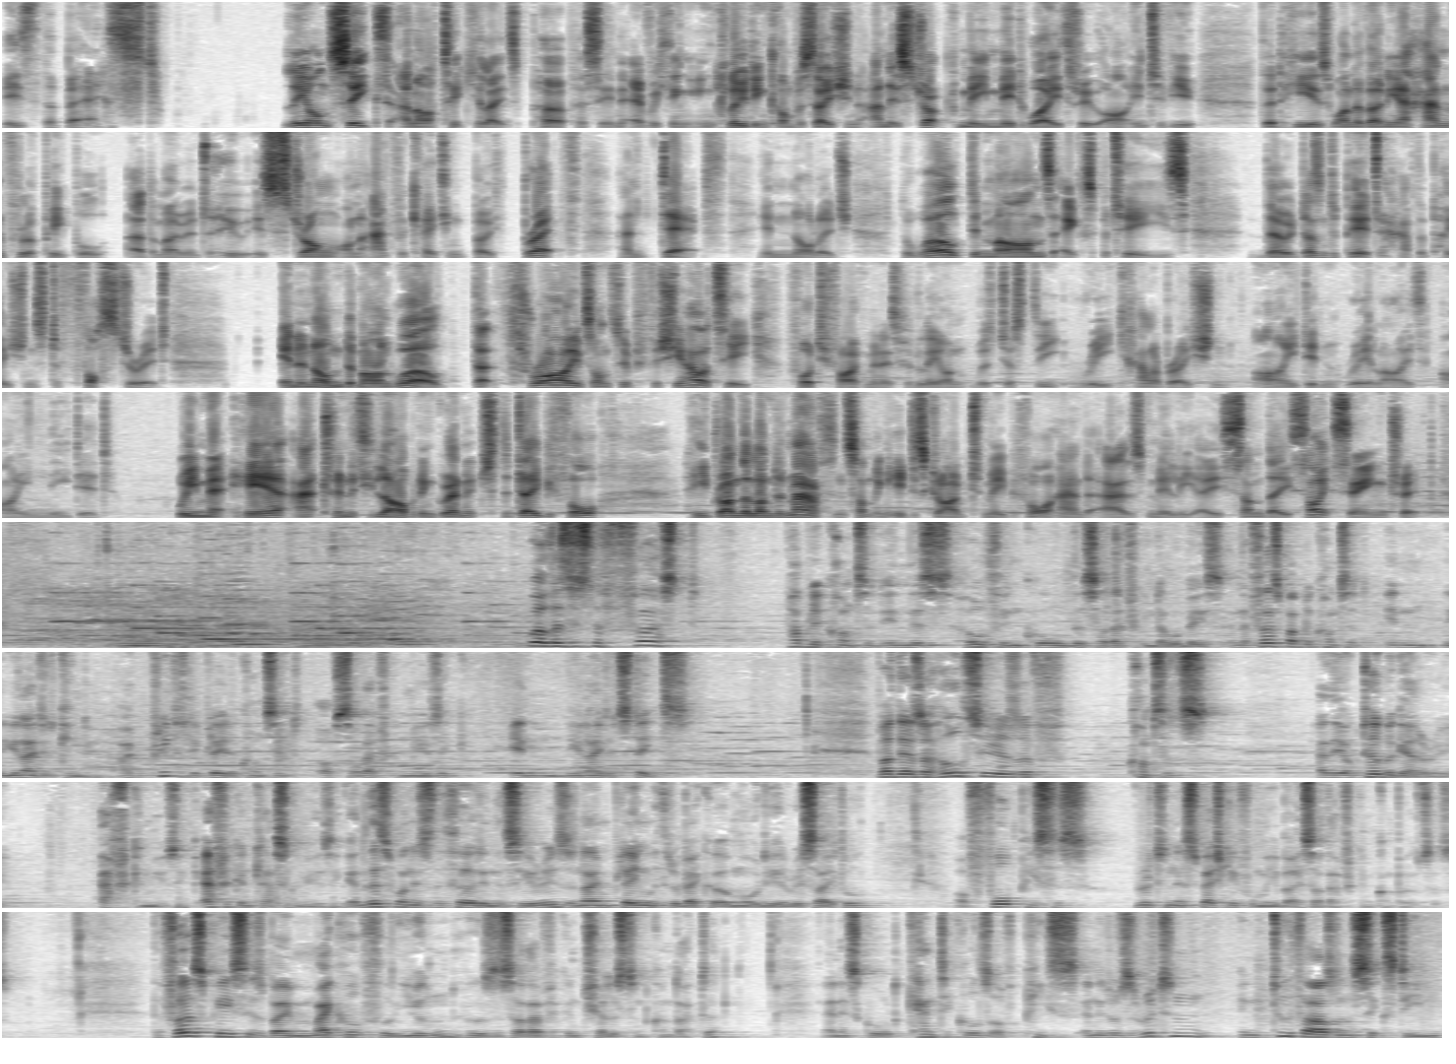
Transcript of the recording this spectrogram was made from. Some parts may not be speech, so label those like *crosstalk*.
is the best. Leon seeks and articulates purpose in everything, including conversation, and it struck me midway through our interview that he is one of only a handful of people at the moment who is strong on advocating both breadth and depth in knowledge. The world demands expertise, though it doesn't appear to have the patience to foster it. In an on demand world that thrives on superficiality, 45 Minutes with Leon was just the recalibration I didn't realise I needed. We met here at Trinity Laban in Greenwich the day before he'd run the London Marathon, something he described to me beforehand as merely a Sunday sightseeing trip. Well, this is the first public concert in this whole thing called the South African Double Bass, and the first public concert in the United Kingdom. I previously played a concert of South African music in the United States. But there's a whole series of concerts at the October Gallery African music, African classical music. And this one is the third in the series, and I'm playing with Rebecca Omordia a recital of four pieces written especially for me by South African composers. The first piece is by Michael Viljoen, who's a South African cellist and conductor, and it's called Canticles of Peace. And it was written in 2016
